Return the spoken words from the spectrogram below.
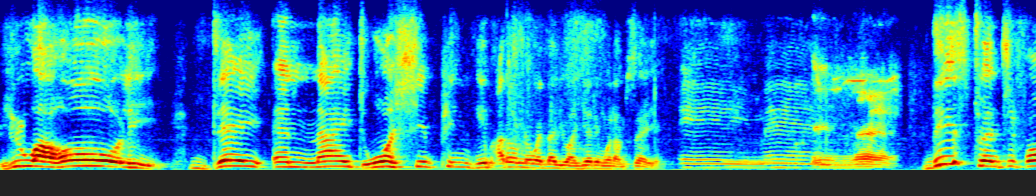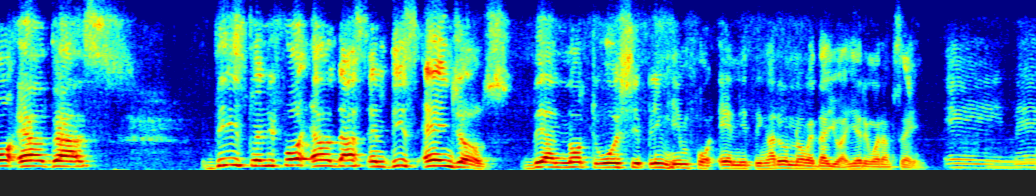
You are holy. Day and night worshiping him. I don't know whether you are hearing what I'm saying. Amen. Amen. These 24 elders, these 24 elders and these angels, they are not worshiping him for anything. I don't know whether you are hearing what I'm saying. Amen.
